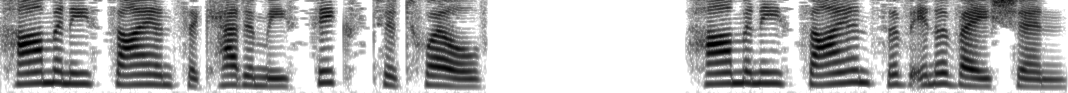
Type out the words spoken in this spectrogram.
Harmony Science Academy 6 to 12 Harmony Science of Innovation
